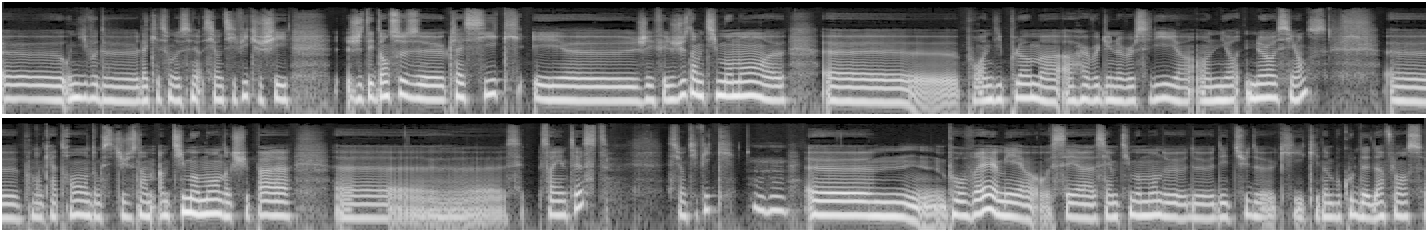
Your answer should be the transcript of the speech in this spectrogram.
Euh, au niveau de la question de sci- scientifique, j'étais danseuse euh, classique et euh, j'ai fait juste un petit moment pour un diplôme à Harvard University en- en neuro- neurosciences pendant quatre ans. Donc c'était juste un, un petit moment. Donc je suis pas scientist, scientifique. Mhm. Euh, pour vrai, mais euh, c'est euh, c'est un petit moment de de- d'études qui, qui donne beaucoup d'influence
